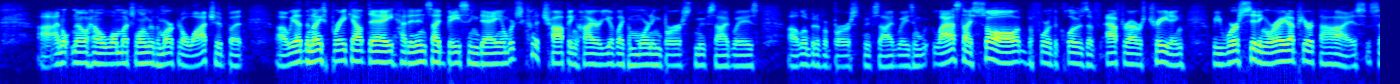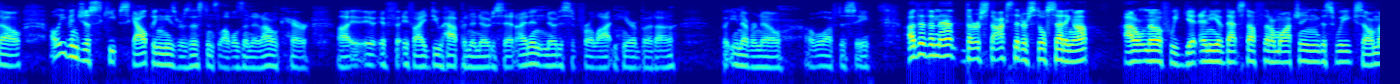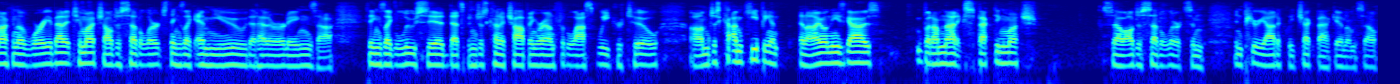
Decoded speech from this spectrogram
Uh, I don't know how much longer the market will watch it, but uh, we had the nice breakout day, had an inside basing day, and we're just kind of chopping higher. You have like a morning burst, move sideways, a little bit of a burst, move sideways. And last I saw before the close of after hours trading, we were sitting right up here at the highs. So I'll even just keep scalping these resistance levels in it. I don't care uh, if if I do happen to notice it. I didn't notice it for a lot in here, but uh, but you never know. Uh, we'll have to see. Other than that, there are stocks that are still setting up. I don't know if we get any of that stuff that I'm watching this week, so I'm not going to worry about it too much. I'll just set alerts, things like MU that had earnings, uh, things like Lucid that's been just kind of chopping around for the last week or two. Um, just I'm keeping an, an eye on these guys, but I'm not expecting much. So I'll just set alerts and, and periodically check back in them. So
